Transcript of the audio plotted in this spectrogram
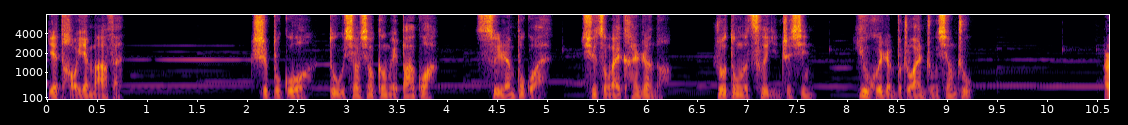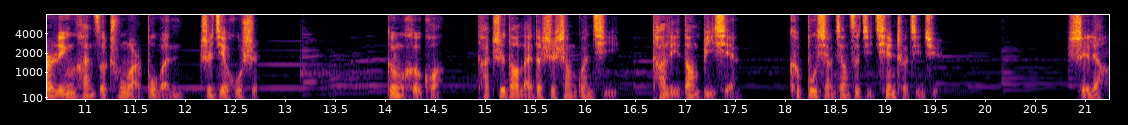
也讨厌麻烦。只不过杜潇潇更为八卦，虽然不管，却总爱看热闹，若动了恻隐之心，又会忍不住暗中相助。而凌寒则充耳不闻，直接忽视。更何况他知道来的是上官琪，他理当避嫌，可不想将自己牵扯进去。谁料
